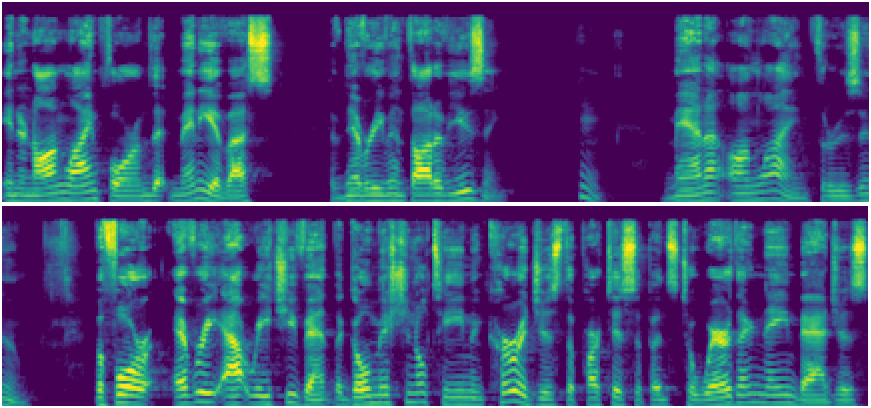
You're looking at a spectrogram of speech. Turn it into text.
in an online forum that many of us have never even thought of using. Hmm. Manna online through Zoom. Before every outreach event, the Go Missional team encourages the participants to wear their name badges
